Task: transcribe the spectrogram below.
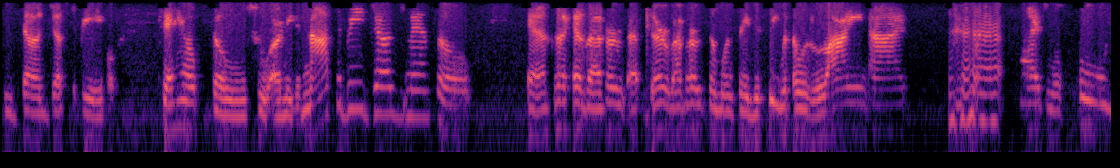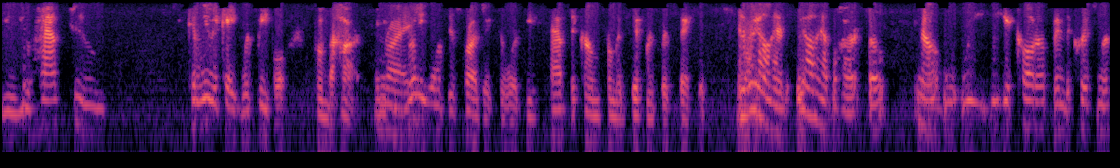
to be done, just to be able to help those who are needed. Not to be judgmental. And as I heard, I've heard, I've heard someone say, to see with those lying eyes, eyes will fool you. You have to communicate with people from the heart. And if you really want this project to work, you have to come from a different perspective. And we all have we all have a heart, so you know we we get caught up in the Christmas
